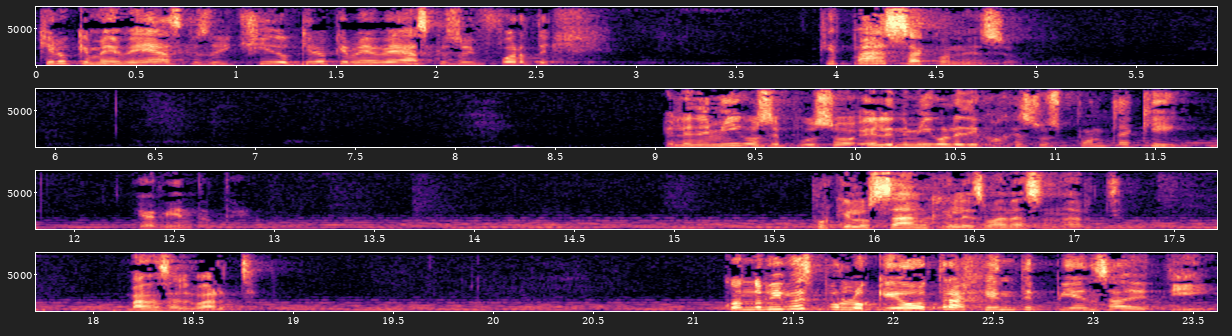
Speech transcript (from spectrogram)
quiero que me veas que soy chido, quiero que me veas que soy fuerte? ¿Qué pasa con eso? El enemigo se puso, el enemigo le dijo a Jesús, ponte aquí y aviéntate. Porque los ángeles van a sanarte, van a salvarte. Cuando vives por lo que otra gente piensa de ti,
